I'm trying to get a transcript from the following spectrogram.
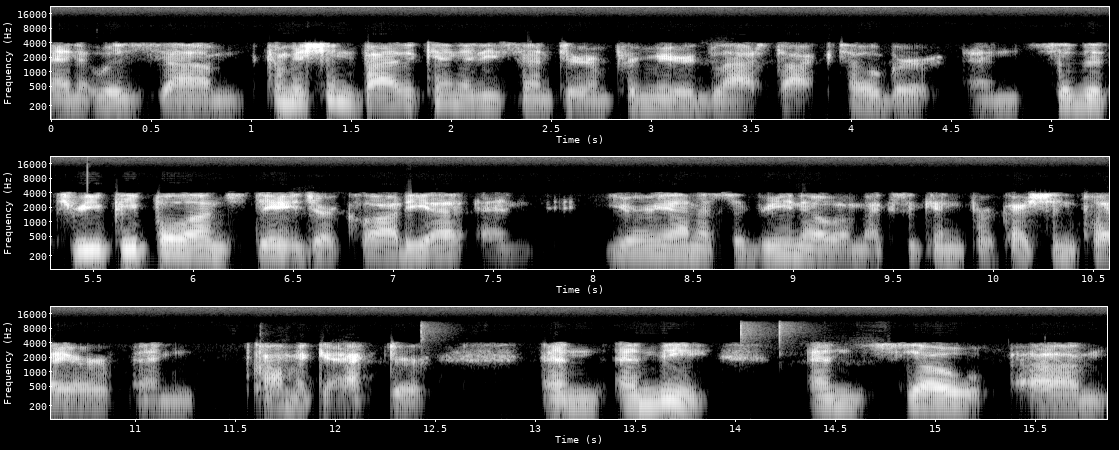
and it was um, commissioned by the Kennedy Center and premiered last October. And so the three people on stage are Claudia and Yuriana Sobrino, a Mexican percussion player and comic actor, and and me. And so um,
